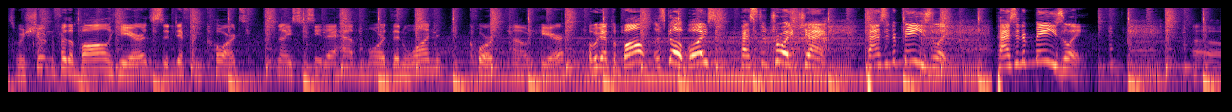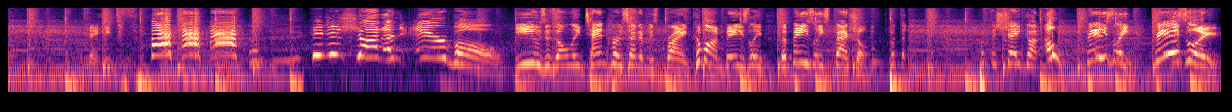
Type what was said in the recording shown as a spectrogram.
So we're shooting for the ball here. This is a different court. Nice to see they have more than one court out here. Oh, we got the ball. Let's go, boys. Pass it to Troy Chang. Pass it to Beasley. Pass it to Beasley. Uh-oh. Okay, he... he just shot an air ball. He uses only 10% of his brain. Come on, Beasley. The Beasley special. Put the put the shake on. Oh, Beasley! Beasley!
